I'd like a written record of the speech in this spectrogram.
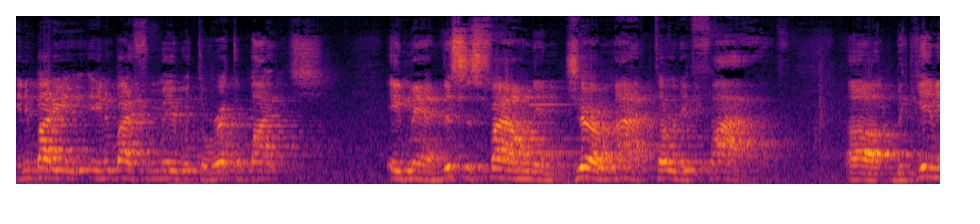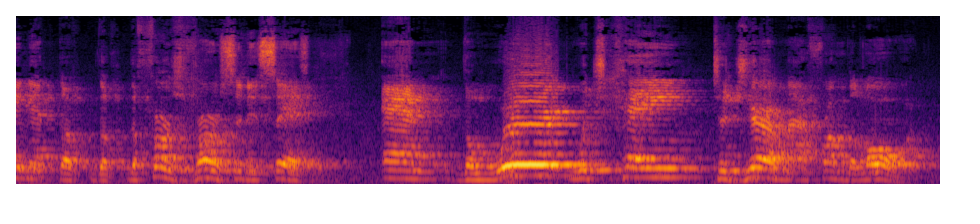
Anybody, anybody familiar with the Rechabites? Amen. This is found in Jeremiah 35, uh, beginning at the, the, the first verse, and it says, And the word which came to Jeremiah from the Lord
